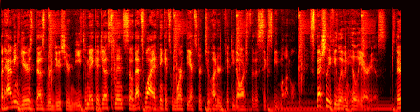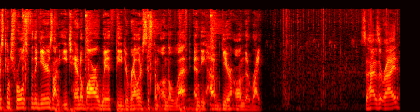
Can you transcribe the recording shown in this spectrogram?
But having gears does reduce your need to make adjustments, so that's why I think it's worth the extra $250 for the six-speed model, especially if you live in hilly areas. There's controls for the gears on each handlebar with the derailleur system on the left and the hub gear on the right. So how does it ride?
